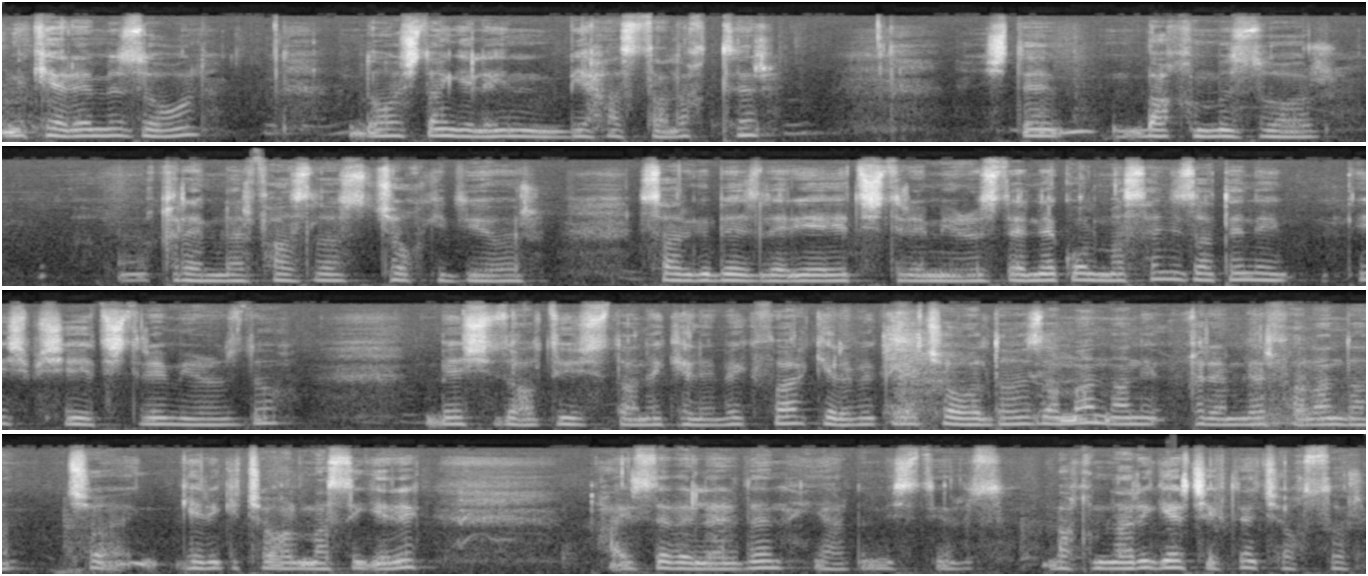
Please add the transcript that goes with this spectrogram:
Mükerremiz oğul. Doğuştan gelen bir hastalıktır. İşte bakımı zor. Kremler fazla çok gidiyor. Sargı bezleri yetiştiremiyoruz. Dernek olmasaydı zaten hiçbir şey yetiştiremiyorduk. 500-600 tane kelebek var. Kelebekler çoğaldığı zaman hani kremler falan da gereki çoğalması gerek. Hayırseverlerden yardım istiyoruz. Bakımları gerçekten çok zor.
